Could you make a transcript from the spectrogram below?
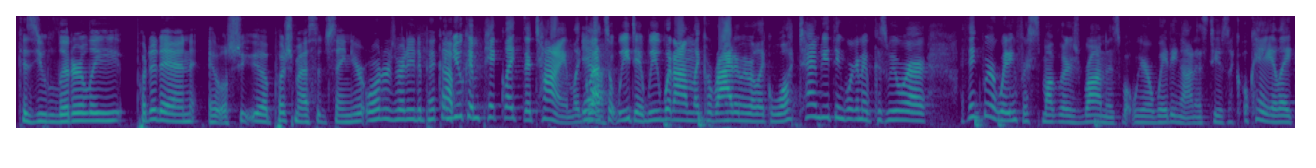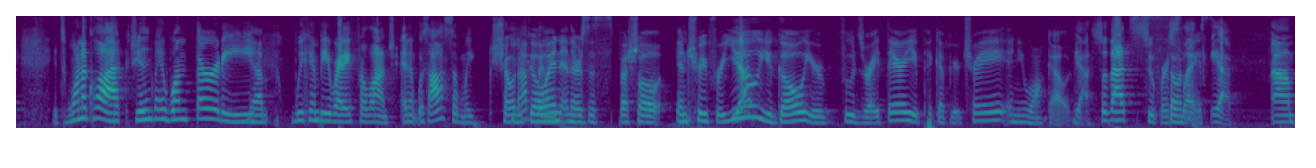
because you literally put it in. It will shoot you a push message saying your order's ready to pick up. and you can pick like the time like Yeah. that's what we did we went on like a ride and we were like what time do you think we're gonna because we were i think we were waiting for smuggler's run is what we were waiting on Is and steve's like okay like it's one o'clock do you think by 1.30 Yep. we can be ready for lunch and it was awesome we showed You up go and- in and there's a special entry for you. Yeah. You go, your food's right there. You pick up your tray and you walk out. Yeah, so that's super So slick. nice. Yeah. Um,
